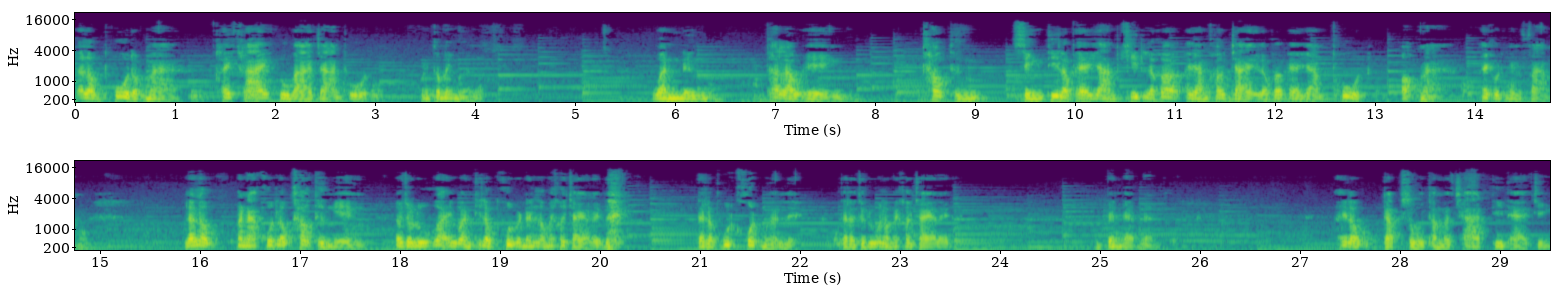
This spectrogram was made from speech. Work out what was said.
แล้วเราพูดออกมา คล้ายๆ ครูบาอาจารย์พูด มันก็ไม่เหมือนหรอกวันหนึ่งถ้าเราเองเข้าถึงสิ่งที่เราพยายามคิดแล้วก็พยายามเข้าใจ แล้วก็พยายามพูดออกมา ให้คนอื่นฟัง แล้วเราอนาคตเราเข้าถึงเอง เราจะรู้ว่าไอ้วันที่เราพูดวันนั้นเราไม่เข้าใจอะไรเลย แต่เราพูดโคตรเหมือนเลย แต่เราจะรู้ว่าเราไม่เข้าใจอะไรเลย เป็นแบบนั้น ให้เรากลับสู่ธรรมชาติที่แท้จริง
